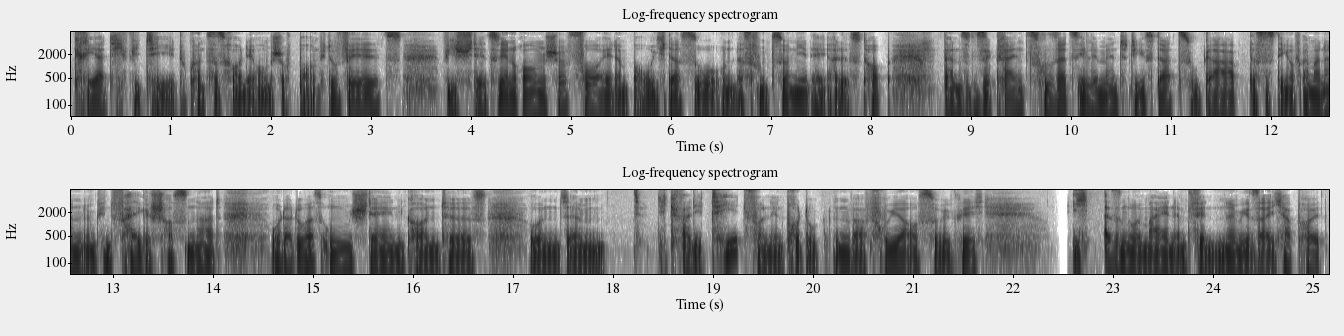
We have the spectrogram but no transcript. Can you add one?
Kreativität. Du konntest das Raumschiff bauen, wie du willst. Wie stellst du dir ein Raumschiff vor? Ey, dann baue ich das so und das funktioniert, ey, alles top. Dann so diese kleinen Zusatzelemente, die es dazu gab, dass das Ding auf einmal dann irgendwie einen Pfeil geschossen hat oder du was umstellen konntest. Und ähm, die Qualität von den Produkten war früher auch so wirklich, ich, also nur mein Empfinden, ne? wie gesagt, ich habe heute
